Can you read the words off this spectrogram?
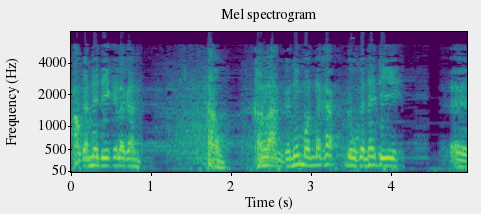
เอากันให้ดีกันแล้วกัน เอาข้างล่างกันนิมนต์นะครับ ดูกันให้ดี เออ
